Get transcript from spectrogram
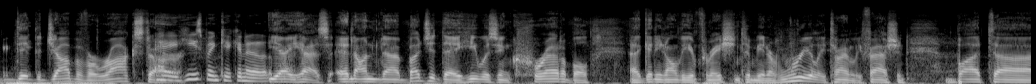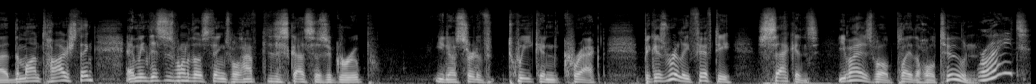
did the job of a rock star. Hey, he's been kicking it out of the Yeah, park. he has. And on uh, budget day, he was incredible uh, getting all the information to me in a really timely fashion. But uh, the montage thing, I mean, this is one of those things we'll have to discuss as a group, you know, sort of tweak and correct. Because really, 50 seconds, you might as well play the whole tune. Right?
